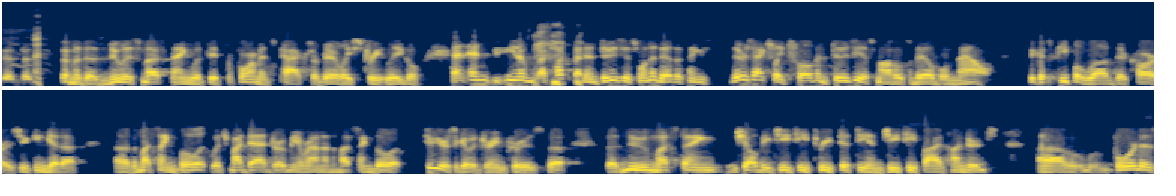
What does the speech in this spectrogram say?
the, the, some of the newest Mustang with the performance packs are barely street legal. And, and you know, I talked about enthusiasts. One of the other things, there's actually 12 enthusiast models available now because people love their cars. You can get a uh, the Mustang Bullitt, which my dad drove me around on the Mustang Bullitt two years ago at Dream Cruise. The the new Mustang Shelby GT350 and GT500s. Uh, Ford is,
